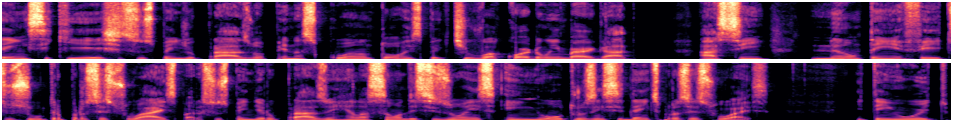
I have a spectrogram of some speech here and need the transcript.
tem-se que este suspende o prazo apenas quanto ao respectivo acórdão embargado. Assim, não tem efeitos ultraprocessuais para suspender o prazo em relação a decisões em outros incidentes processuais. Item 8.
